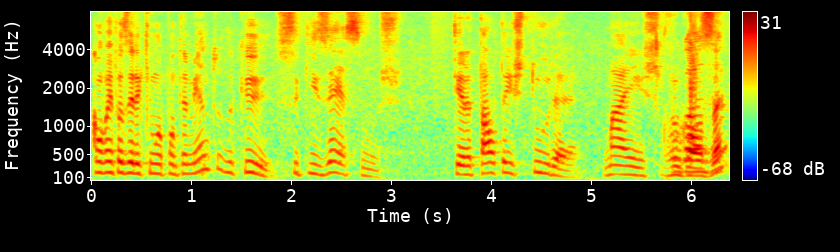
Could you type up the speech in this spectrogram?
Convém fazer aqui um apontamento de que se quiséssemos ter a tal textura mais Rugosa.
